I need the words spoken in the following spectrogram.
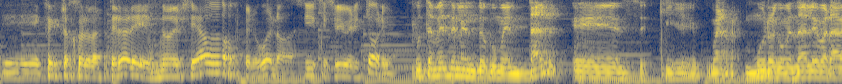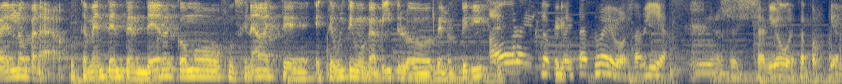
de efectos colaterales no deseados, pero bueno, así se escribe la historia. Justamente en el documental, eh, que bueno, muy recomendable para verlo, para justamente entender cómo funcionaba este, este último capítulo de los Beatles. Ahora hay un documental nuevo, sabía. Eh, no sé si salió o está por ver.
